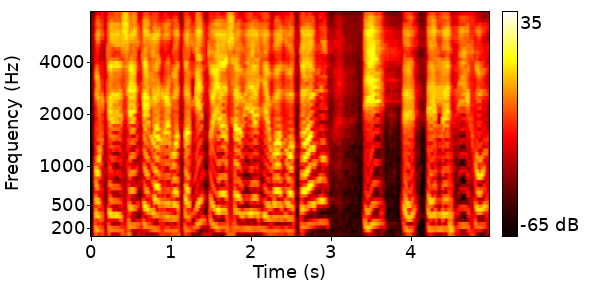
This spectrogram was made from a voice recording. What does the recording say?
porque decían que el arrebatamiento ya se había llevado a cabo y eh, él les dijo,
